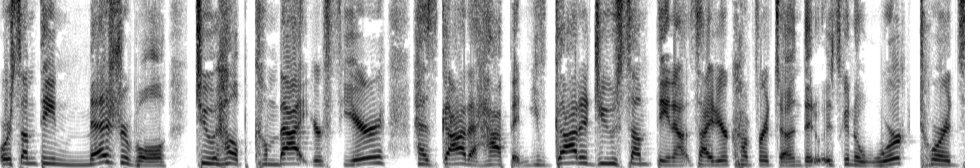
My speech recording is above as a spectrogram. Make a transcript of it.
or something measurable to help combat your fear has got to happen. You've got to do something outside your comfort zone that is going to work towards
